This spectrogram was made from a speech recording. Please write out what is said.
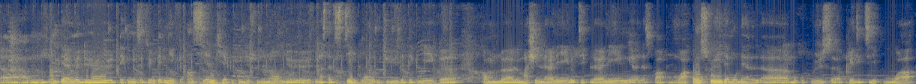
euh, en termes de technique, c'est une technique ancienne qui est plus connue sous le nom de, de la statistique. Donc, on utilise des techniques comme euh, le machine learning, le deep learning, n'est-ce pas, pouvoir construire des modèles beaucoup plus prédictifs, pour pouvoir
